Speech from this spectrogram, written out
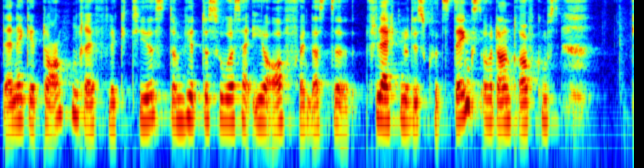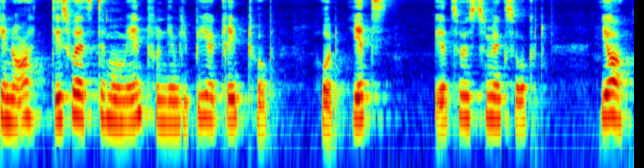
deine Gedanken reflektierst, dann wird dir sowas auch eher auffallen, dass du vielleicht nur das kurz denkst, aber dann drauf kommst, genau, das war jetzt der Moment, von dem die Bea geredet hat. hat. Jetzt, jetzt hat es zu mir gesagt. Ja,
